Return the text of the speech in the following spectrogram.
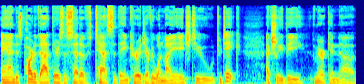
and as part of that, there's a set of tests that they encourage everyone my age to, to take. Actually, the American uh,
